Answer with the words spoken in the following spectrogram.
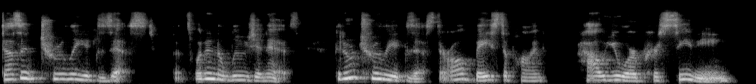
doesn't truly exist. That's what an illusion is. They don't truly exist. They're all based upon how you are perceiving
